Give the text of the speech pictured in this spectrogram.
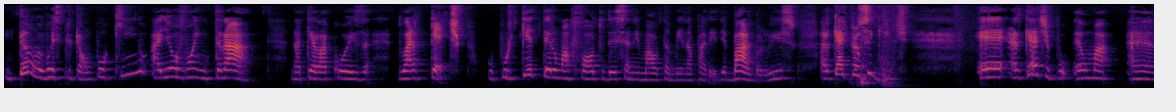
Então, eu vou explicar um pouquinho, aí eu vou entrar naquela coisa do arquétipo o porquê ter uma foto desse animal também na parede. É bárbaro isso. Arquétipo é o seguinte: é, arquétipo é uma. É,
